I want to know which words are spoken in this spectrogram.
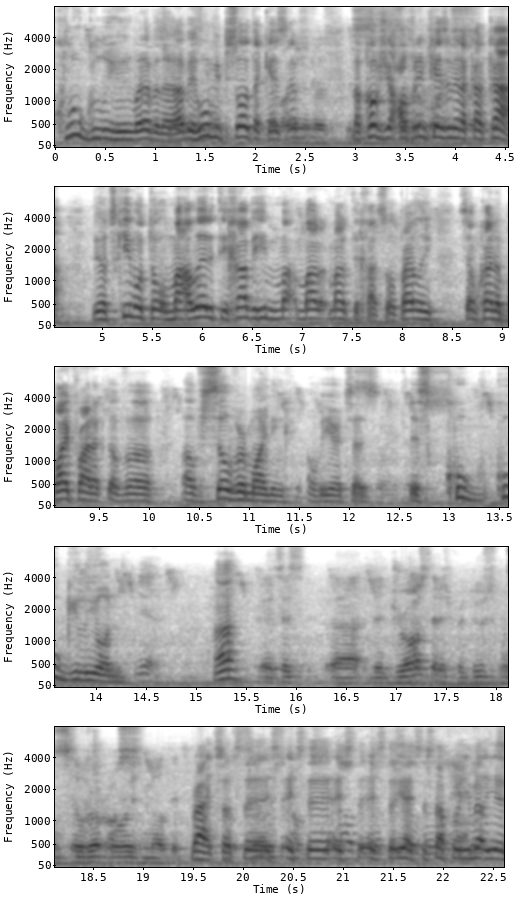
klugluyun, whatever that. Who mipsot ha-kesef? Makov she'ofrim kesef min ha-karka. ויוצקים אותו, ומעלה רתיחה והיא מ- מר- מרתיחה. So apparently some kind of byproduct of uh, of silver mining over here. It says this kug kuglion, Yeah. huh? It says uh, the dross that is produced when silver ore is melted. Right. So it's the it's, it's the it's the it's the yeah it's the stuff where you melt, you're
